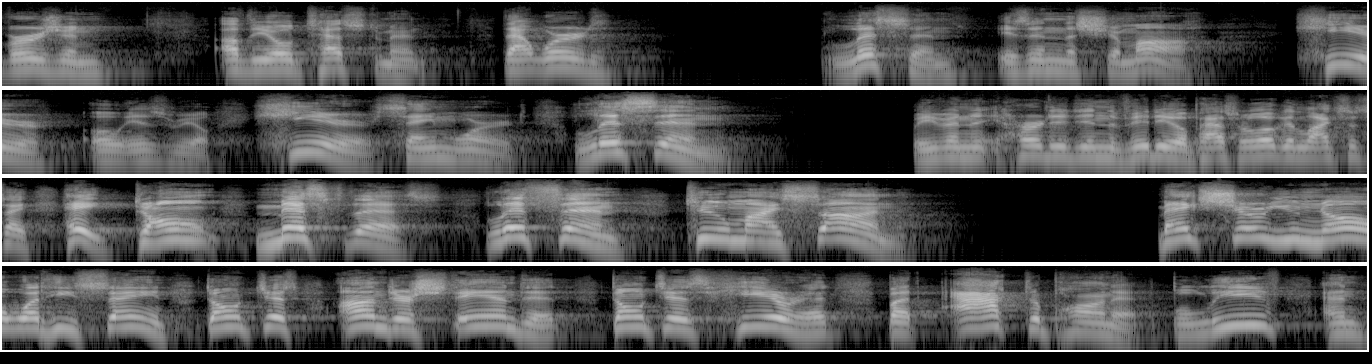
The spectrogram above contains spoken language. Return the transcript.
version of the Old Testament. That word listen is in the Shema. Hear, O Israel. Hear, same word. Listen. We even heard it in the video. Pastor Logan likes to say, hey, don't miss this. Listen to my son. Make sure you know what he's saying. Don't just understand it, don't just hear it, but act upon it. Believe and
